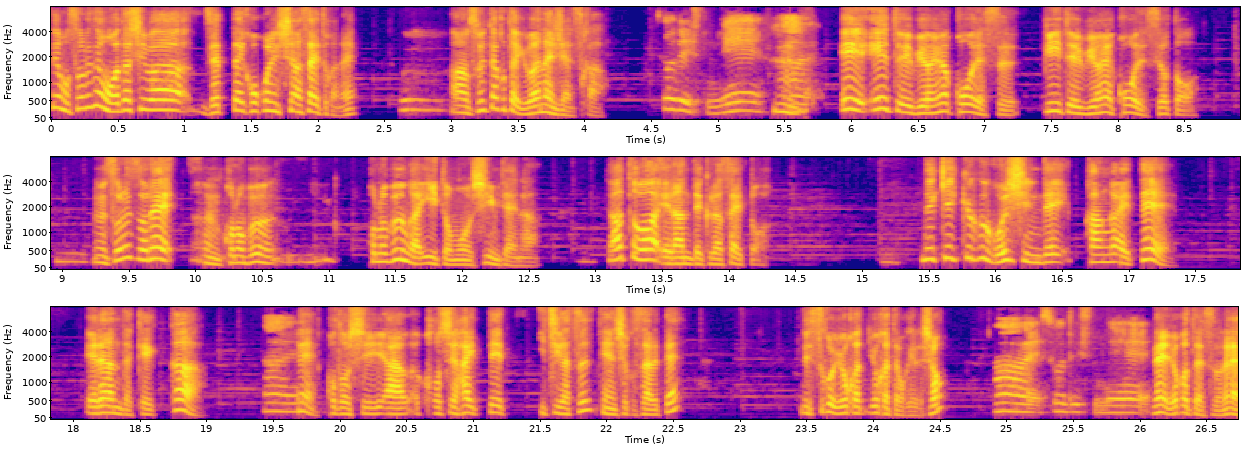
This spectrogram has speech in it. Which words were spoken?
でも、それでも私は絶対ここにしなさいとかね、うんあのそういったことは言わないじゃないですか。そうですね。うんはい。A、A という病院はこうです。B という病院はこうですよと。うんうん、それぞれ、うん、この分、この分がいいと思うし、みたいな。あとは選んでくださいとうん。で、結局ご自身で考えて、選んだ結果、はい。ね、今年、あ、今年入って1月転職されて、で、すごい良か良かったわけでしょ？はい、そうですね。ね、良かったですよね。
